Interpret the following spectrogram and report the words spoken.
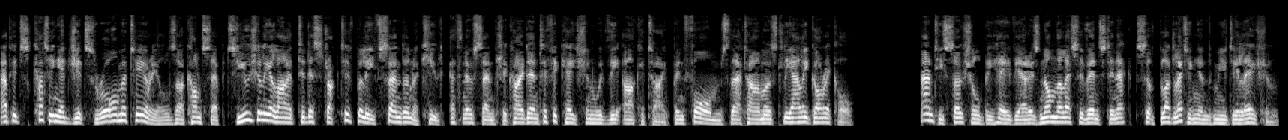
At its cutting edge its raw materials are concepts usually allied to destructive beliefs and an acute ethnocentric identification with the archetype in forms that are mostly allegorical. Antisocial behavior is nonetheless evinced in acts of bloodletting and mutilation,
